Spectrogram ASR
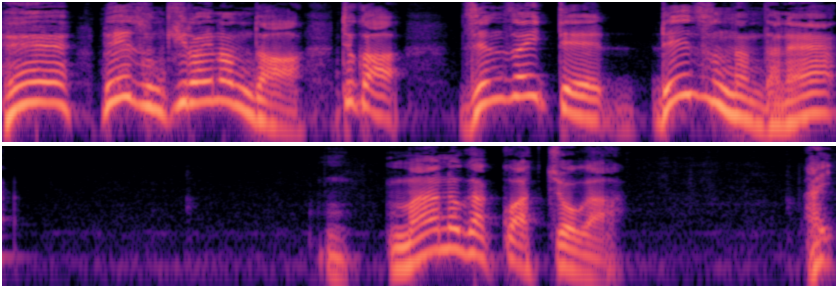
え、レーズン嫌いなんだ。てか、ぜんざいってレーズンなんだね。うん。まあの学校あっちょうが。はい。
